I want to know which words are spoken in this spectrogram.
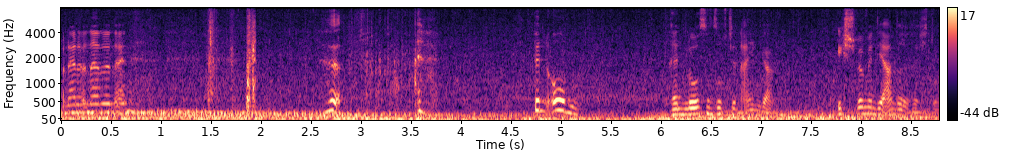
oh nein, oh nein, oh nein. Bin oben. Renn los und such den Eingang. Ich schwimme in die andere Richtung.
